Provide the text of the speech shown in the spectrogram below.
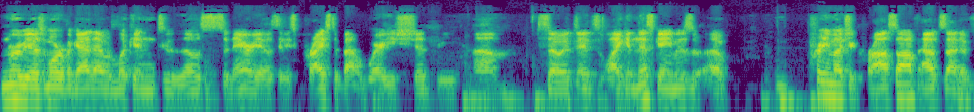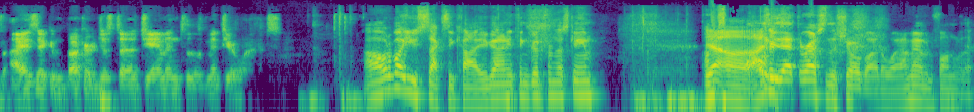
And Rubio is more of a guy that would look into those scenarios, and he's priced about where he should be. Um, so it, it's like in this game is a pretty much a cross off outside of Isaac and Booker just to jam into those mid tier lineups. Uh, what about you, sexy Kyle? You got anything good from this game? Yeah, I'm, uh, I'll do that the rest of the show. By the way, I'm having fun with it.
